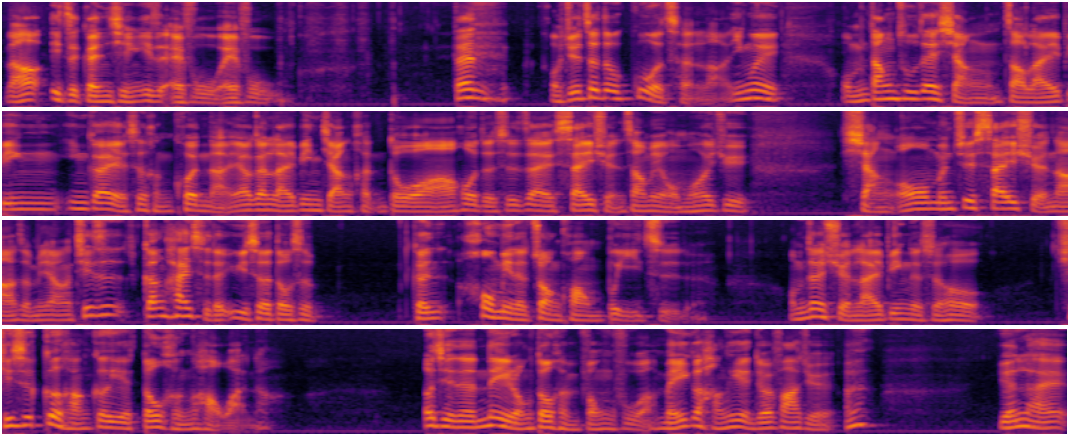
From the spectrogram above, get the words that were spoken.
然后一直更新，一直 F 五 F 五，但我觉得这都过程了，因为我们当初在想找来宾，应该也是很困难，要跟来宾讲很多啊，或者是在筛选上面，我们会去想哦，我们去筛选啊，怎么样？其实刚开始的预设都是跟后面的状况不一致的。我们在选来宾的时候，其实各行各业都很好玩啊，而且呢内容都很丰富啊，每一个行业你就会发觉，嗯、原来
